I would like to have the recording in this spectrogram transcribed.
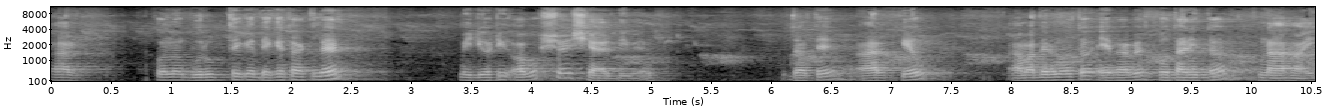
আর কোনো গ্রুপ থেকে দেখে থাকলে ভিডিওটি অবশ্যই শেয়ার দিবেন, যাতে আর কেউ আমাদের মতো এভাবে প্রতারিত না হয়।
